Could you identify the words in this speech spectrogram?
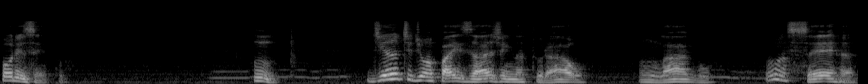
Por exemplo, 1. Um, diante de uma paisagem natural, um lago, uma serra,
